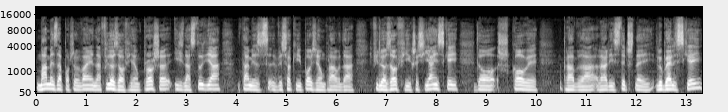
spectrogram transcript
mamy zapotrzebowanie na filozofię, proszę iść na studia, tam jest wysoki poziom, prawda, filozofii chrześcijańskiej do szkoły prawda, realistycznej lubelskiej,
